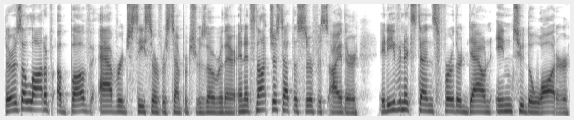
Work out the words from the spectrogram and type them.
there's a lot of above average sea surface temperatures over there. And it's not just at the surface either, it even extends further down into the water.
